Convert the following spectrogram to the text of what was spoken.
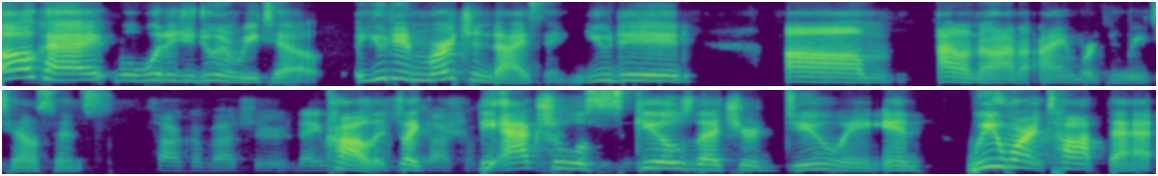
Okay well what did you do in retail? You did merchandising. You did um i don't know i, don't, I ain't worked in retail since Talk about your college. like the actual skills. skills that you're doing and we weren't taught that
